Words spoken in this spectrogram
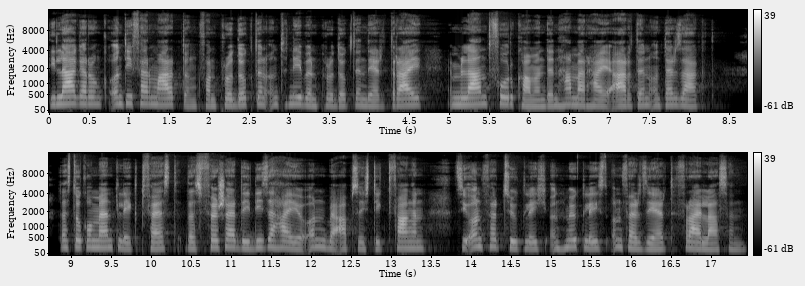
die Lagerung und die Vermarktung von Produkten und Nebenprodukten der drei im Land vorkommenden Hammerhaiarten untersagt. Das Dokument legt fest, dass Fischer, die diese Haie unbeabsichtigt fangen, sie unverzüglich und möglichst unversehrt freilassen.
